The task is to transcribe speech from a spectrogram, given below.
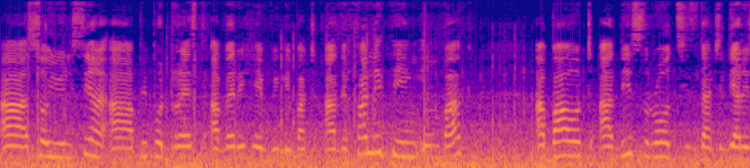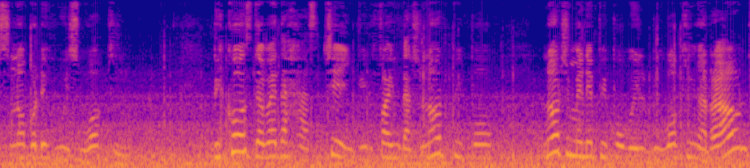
uh, so you'll see uh, people dressed uh, very heavily but uh, the funny thing in back about these roads is that there is nobody who is walking. Because the weather has changed you'll find that not people not many people will be walking around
